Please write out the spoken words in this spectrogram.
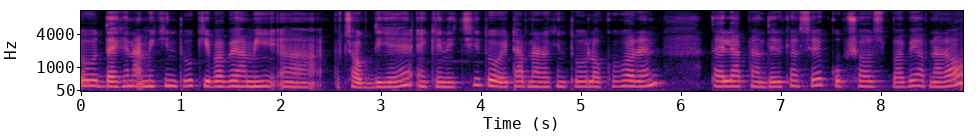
তো দেখেন আমি কিন্তু কীভাবে আমি চক দিয়ে এঁকে নিচ্ছি। তো এটা আপনারা কিন্তু লক্ষ্য করেন। তাইলে আপনাদের কাছে খুব সহজভাবে আপনারাও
